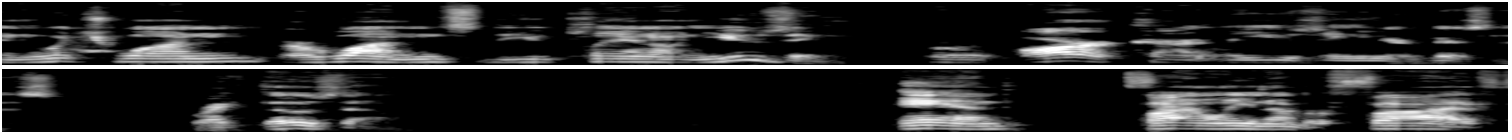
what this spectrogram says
and which one or ones do you plan on using or are currently using in your business? Write those down. And finally, number five,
